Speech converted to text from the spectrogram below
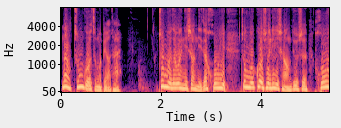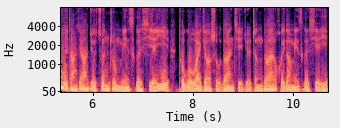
那中国怎么表态？中国的问题上，你在呼吁中国过去立场就是呼吁大家就尊重明斯克协议，透过外交手段解决争端，回到明斯克协议。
